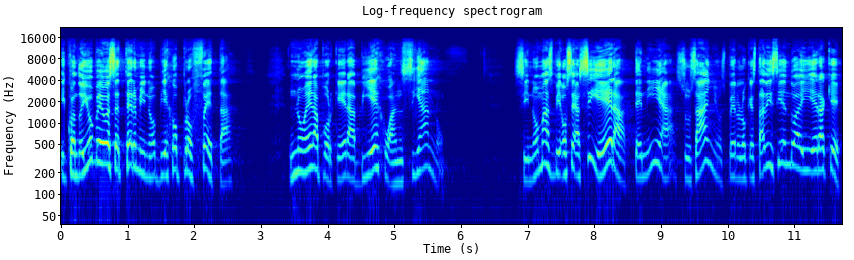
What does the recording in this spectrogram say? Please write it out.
Y cuando yo veo ese término, viejo profeta, no era porque era viejo, anciano, sino más bien, o sea, sí era, tenía sus años, pero lo que está diciendo ahí era que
